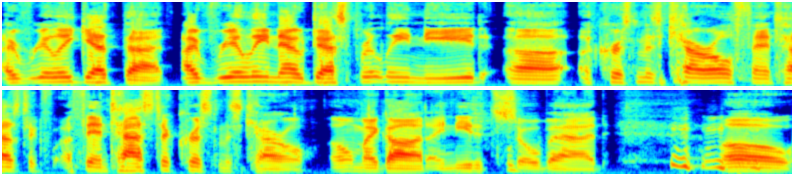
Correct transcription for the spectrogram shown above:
I really get that. I really now desperately need uh, a Christmas Carol, fantastic, a fantastic Christmas Carol. Oh my God, I need it so bad. Oh,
